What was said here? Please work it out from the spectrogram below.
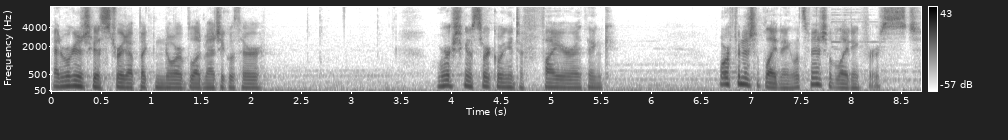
And we're gonna just gonna straight up ignore blood magic with her. We're actually gonna start going into fire, I think. Or finish up lightning. Let's finish up lightning first.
